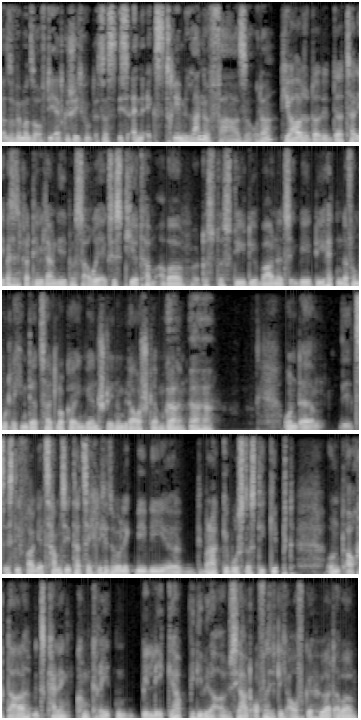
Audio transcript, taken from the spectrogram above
also wenn man so auf die Erdgeschichte guckt, das ist eine extrem lange Phase, oder? Ja, also da, der Zeit, ich weiß nicht gerade, wie lange die Dinosaurier existiert haben, aber das, das, die, die waren jetzt irgendwie, die hätten da vermutlich in der Zeit locker irgendwie entstehen und wieder aussterben können. Ja, ja, ja. Und ähm, Jetzt ist die Frage, jetzt haben Sie tatsächlich jetzt überlegt, wie, wie äh, man hat gewusst, dass die gibt und auch da jetzt keinen konkreten Beleg gehabt, wie die wieder, sie hat offensichtlich aufgehört, aber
